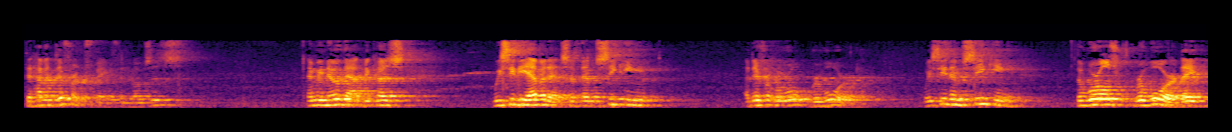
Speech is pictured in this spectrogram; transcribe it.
that have a different faith than Moses. And we know that because we see the evidence of them seeking a different reward. We see them seeking the world's reward. They,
